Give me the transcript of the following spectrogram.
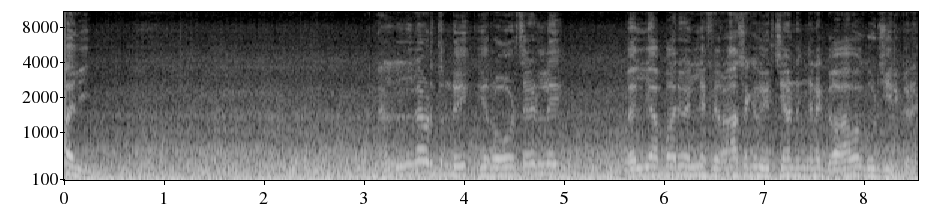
കലി. എല്ലായിടത്തുണ്ട് ഈ റോഡ് സൈഡിൽ വലിയപ്പാര് വലിയ ഫിറാസൊക്കെ വിരിച്ചാണ്ട് ഇങ്ങനെ ഗാവ കുടിച്ചിരിക്കണേ.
